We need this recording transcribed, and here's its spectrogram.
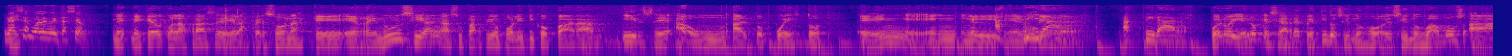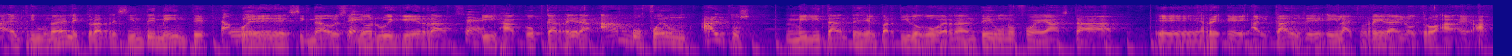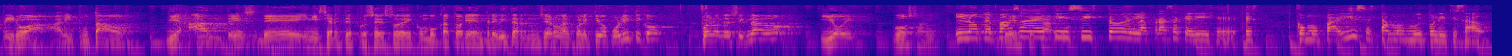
Gracias por la invitación. Me, me quedo con la frase de las personas que eh, renuncian a su partido político para irse a un alto puesto en, en- en el, en el gobierno. Aspirar. Bueno, y es lo que se ha repetido. Si nos, si nos vamos al Tribunal Electoral recientemente, También. fue designado el Sí. señor Luis Guerra Sí. y Jacob Carrera. Ambos fueron altos militantes del partido gobernante. Uno fue hasta eh, re- eh, alcalde en La Chorrera, el otro a- eh, aspiró a, a diputado. Días antes de iniciar este proceso de convocatoria de entrevistas, renunciaron al colectivo político, fueron designados y hoy gozan. Lo que de pasa este es cargo. que insisto en la frase que dije, es- como país estamos muy politizados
